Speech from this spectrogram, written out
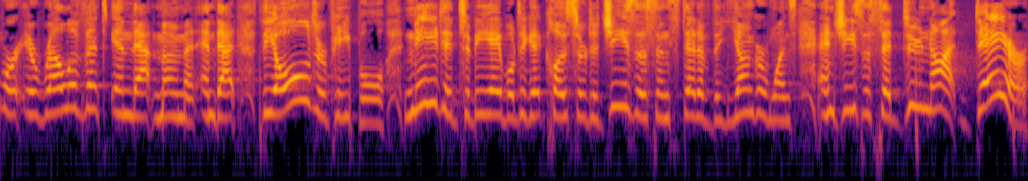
were irrelevant in that moment and that the older people needed to be able to get closer to Jesus instead of the younger ones. And Jesus said, Do not dare,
